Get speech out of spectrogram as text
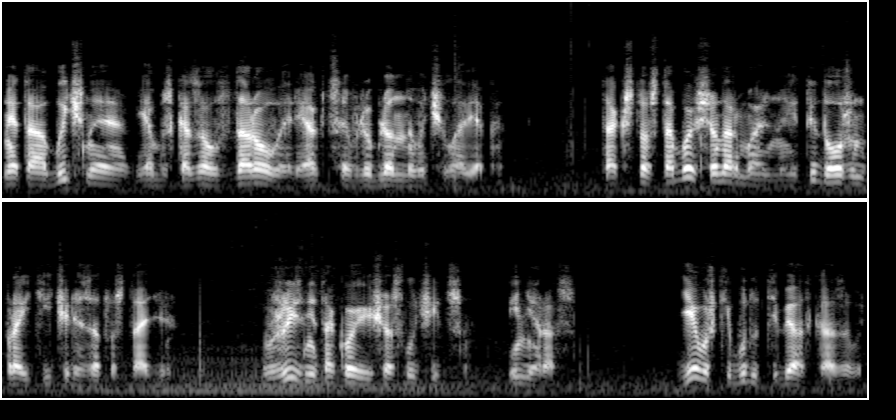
Это обычная, я бы сказал, здоровая реакция влюбленного человека. Так что с тобой все нормально, и ты должен пройти через эту стадию. В жизни такое еще случится, и не раз. Девушки будут тебе отказывать.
